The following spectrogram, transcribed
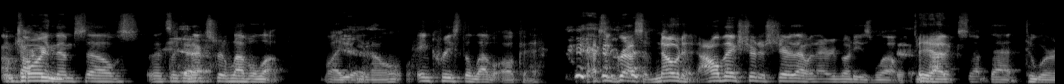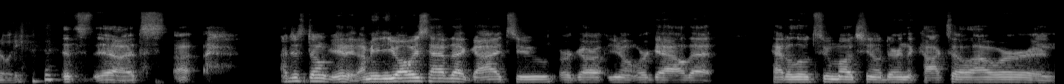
I'm enjoying talking- themselves. That's like an extra level up. Like, Yeah. you know, increase the level. Okay. That's aggressive. Noted. I'll make sure to share that with everybody as well. Do Yeah. not accept that too early. It's yeah, it's I, I just don't get it. I mean, you always have that guy too, or girl, you know, or gal that had a little too much, you know, during the cocktail hour, and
